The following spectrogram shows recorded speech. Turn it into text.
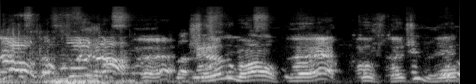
Não, não fuja! Cheirando mal. É, constantemente.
